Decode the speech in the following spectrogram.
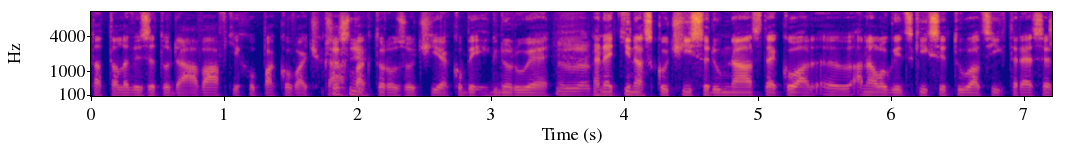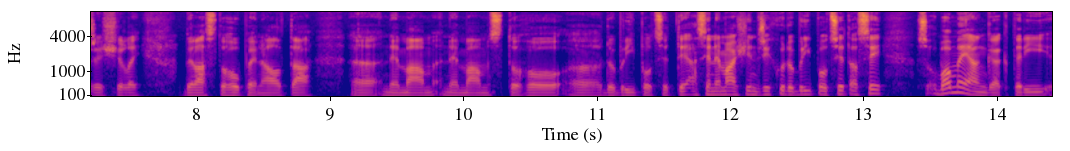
ta televize to dává v těch opakovačkách, Přesně. pak to rozhočí jakoby ignoruje, no, hned ti naskočí 17 jako analogických situací, které se řešily, byla z toho penalta, uh, nemám, nemám z toho dobrý pocit. Ty asi nemáš, Jindřichu, dobrý pocit asi z Obameyanga, který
